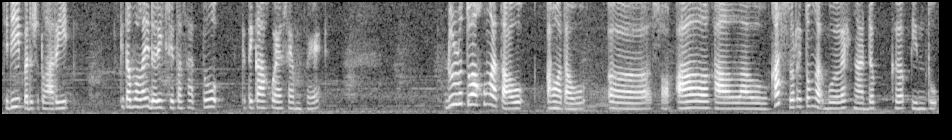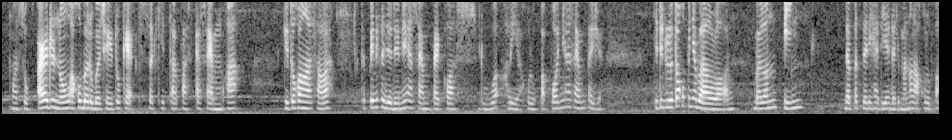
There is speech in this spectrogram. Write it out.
Jadi pada suatu hari kita mulai dari cerita satu ketika aku SMP dulu tuh aku nggak tahu aku nggak tahu uh, soal kalau kasur itu nggak boleh ngadep ke pintu masuk. I don't know aku baru baca itu kayak sekitar pas SMA gitu kalau nggak salah tapi ini kejadiannya SMP kelas 2 kali ya aku lupa. Pokoknya SMP aja. Jadi dulu tuh aku punya balon. Balon pink. Dapat dari hadiah dari mana lah aku lupa.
